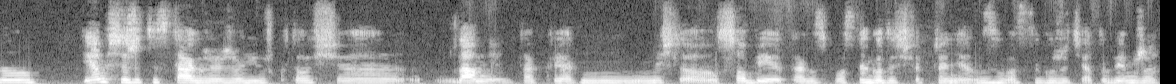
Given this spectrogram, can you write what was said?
no, ja myślę, że to jest tak, że jeżeli już ktoś e, dla mnie, tak jak myślę o sobie, tak z własnego doświadczenia, z własnego życia, to wiem, że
